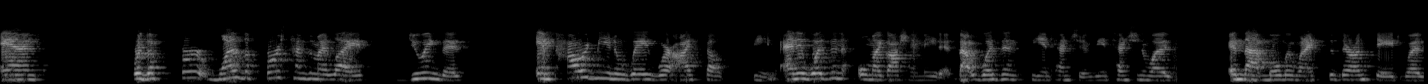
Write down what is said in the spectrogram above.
And for the first one of the first times in my life doing this empowered me in a way where i felt seen. And it wasn't oh my gosh i made it. That wasn't the intention. The intention was in that moment when I stood there on stage was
